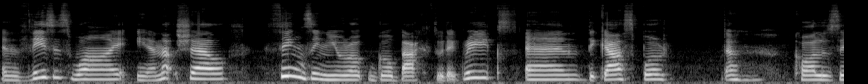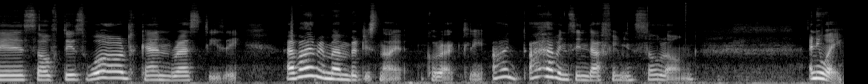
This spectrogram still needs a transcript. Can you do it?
And this is why, in a nutshell, things in Europe go back to the Greeks, and the Gasport uh, colossus of this world can rest easy. Have I remembered this night correctly? I, I haven't seen that film in so long. Anyway,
